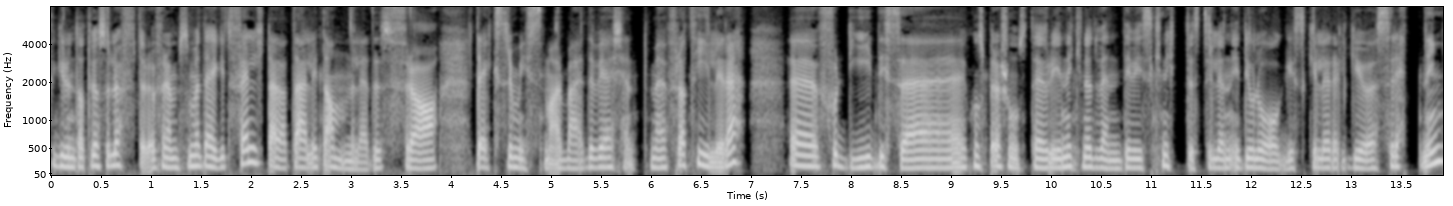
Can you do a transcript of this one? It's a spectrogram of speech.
Grunnen til at vi også løfter det frem som et eget felt, er at det er litt annerledes fra det ekstremismearbeidet vi er kjent med fra tidligere. Eh, fordi disse konspirasjonsteoriene ikke nødvendigvis knyttes til en ideologisk eller religiøs retning,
